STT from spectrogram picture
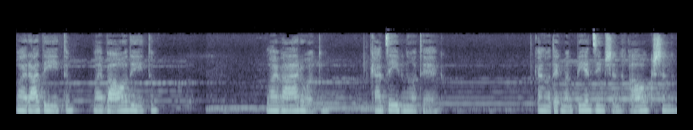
Lai radītu, lai baudītu, lai vērotu, kā dzīve notiek, kā notiek man piedzimšana, augšana,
